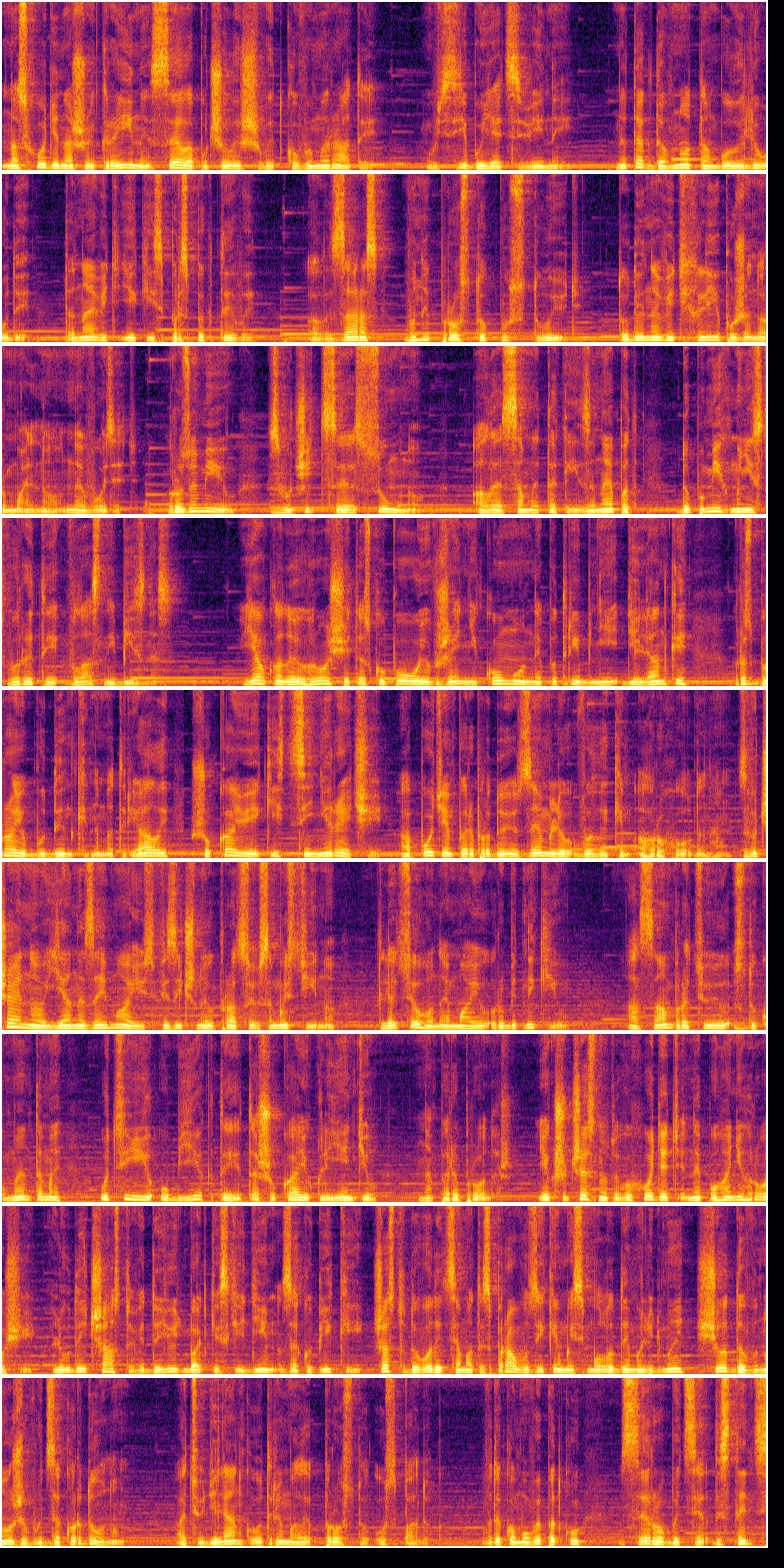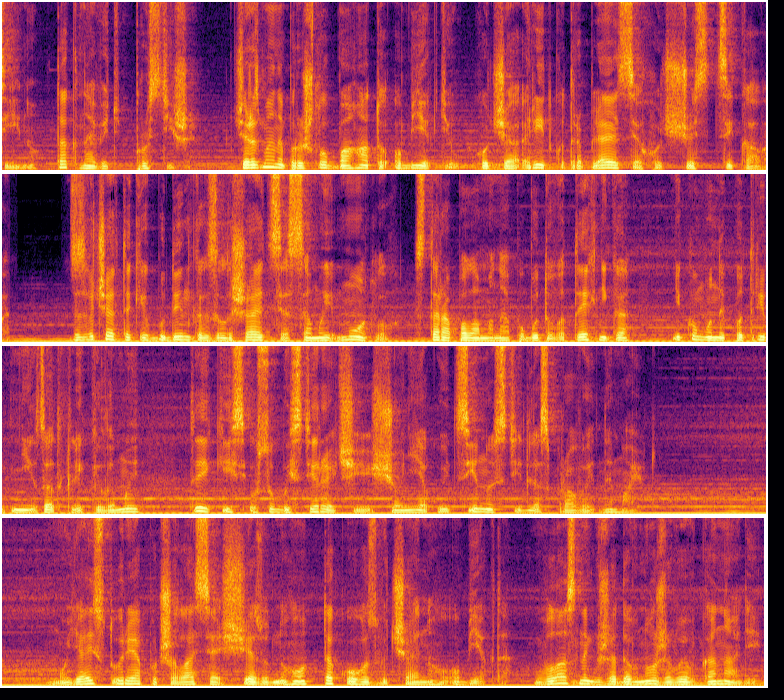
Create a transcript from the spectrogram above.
На сході нашої країни села почали швидко вимирати. Усі бояться війни. Не так давно там були люди та навіть якісь перспективи, але зараз вони просто пустують. Туди навіть хліб уже нормально не возять. Розумію, звучить це сумно, але саме такий занепад допоміг мені створити власний бізнес. Я вкладаю гроші та скуповую вже нікому не потрібні ділянки, розбираю будинки на матеріали, шукаю якісь цінні речі, а потім перепродаю землю великим агрохолдингам. Звичайно, я не займаюсь фізичною працею самостійно, для цього наймаю робітників, а сам працюю з документами, оцінюю об'єкти та шукаю клієнтів на перепродаж. Якщо чесно, то виходять непогані гроші. Люди часто віддають батьківський дім за копійки. Часто доводиться мати справу з якимись молодими людьми, що давно живуть за кордоном, а цю ділянку отримали просто у спадок. В такому випадку все робиться дистанційно, так навіть простіше. Через мене пройшло багато об'єктів, хоча рідко трапляється хоч щось цікаве. Зазвичай в таких будинках залишається самий мотлох, стара поламана побутова техніка, нікому не потрібні затхлі килими та якісь особисті речі, що ніякої цінності для справи не мають. Моя історія почалася ще з одного такого звичайного об'єкта. Власник вже давно живе в Канаді.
